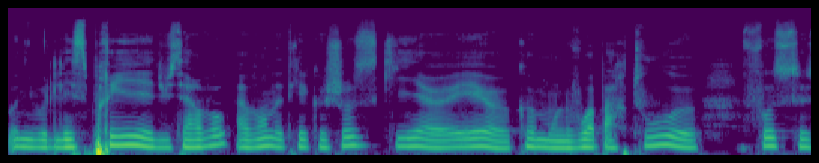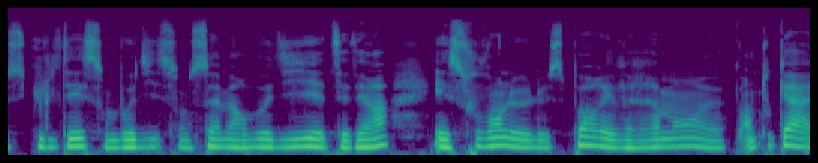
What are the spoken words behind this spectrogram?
Au niveau de l'esprit et du cerveau, avant d'être quelque chose qui euh, est, comme on le voit partout, faut se sculpter son body, son summer body, etc. Et souvent le, le sport est vraiment, en tout cas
